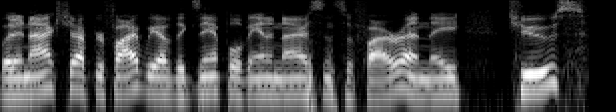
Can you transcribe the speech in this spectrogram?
But in Acts chapter 5, we have the example of Ananias and Sapphira, and they choose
